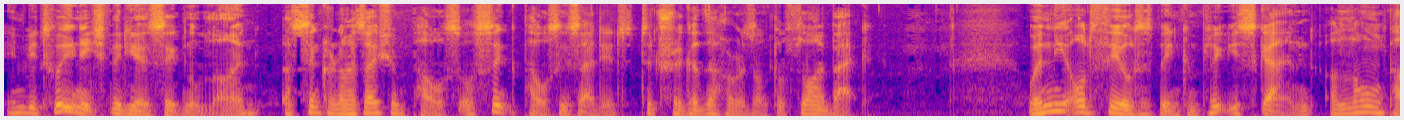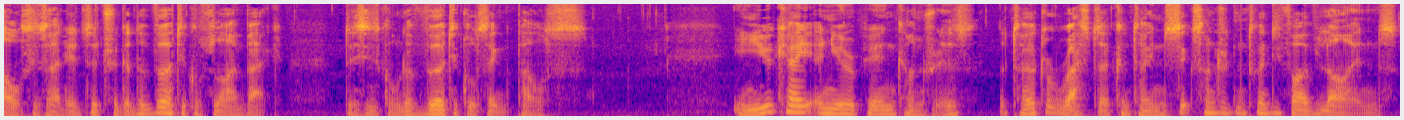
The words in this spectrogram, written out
In between each video signal line, a synchronization pulse or sync pulse is added to trigger the horizontal flyback. When the odd field has been completely scanned, a long pulse is added to trigger the vertical flyback. This is called a vertical sync pulse. In UK and European countries, the total raster contains 625 lines,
